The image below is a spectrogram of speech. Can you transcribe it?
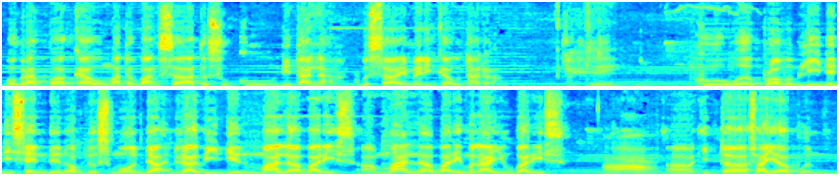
beberapa kaum atau bangsa atau suku di tanah besar Amerika Utara. Okay who were probably the descendant of those small dark Dravidian Malabaris. Ha, Malabaris, Melayu baris. Ah. Ha, kita, saya pun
